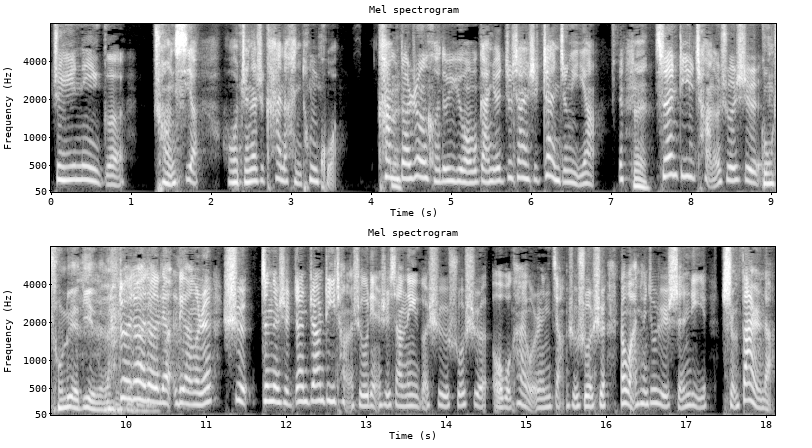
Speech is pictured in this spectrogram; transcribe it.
至于那个床戏，我真的是看的很痛苦，看不到任何的欲望，我感觉就像是战争一样。对，虽然第一场的说是攻城略地的，对对对，两两个人是真的是，但这样第一场的时候有点是像那个是说是，哦，我看有人讲是说是，那完全就是审理审犯人的，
